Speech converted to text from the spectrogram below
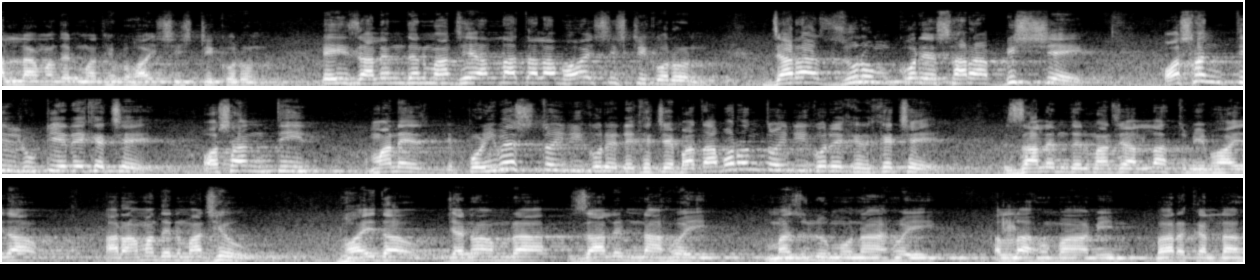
আল্লাহ আমাদের মাঝে ভয় সৃষ্টি করুন। এই জালেমদের মাঝে আল্লাহ তালা ভয় সৃষ্টি করুন। যারা জুলুম করে সারা বিশ্বে অশান্তি লুটিয়ে রেখেছে অশান্তির মানে পরিবেশ তৈরি করে রেখেছে, বাতাবরণ তৈরি করে রেখেছে, জালেমদের মাঝে আল্লাহ তুমি ভয় দাও। আর আমাদের মাঝেও ভয় দাও যেন আমরা জালেম না হই, মাজলুমও না হই। আল্লাহ আমিন। বারাক আল্লাহ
